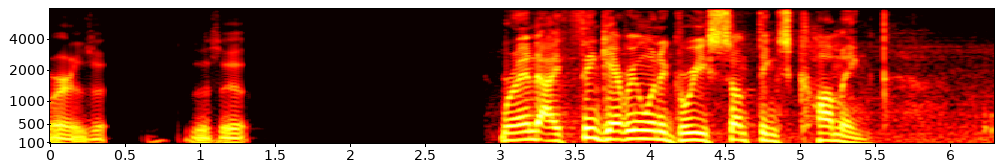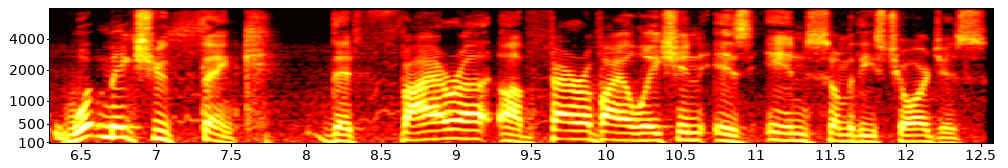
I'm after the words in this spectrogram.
Where is it? Is this it? Miranda, I think everyone agrees something's coming. What makes you think that FARA, uh, FARA violation is in some of these charges?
